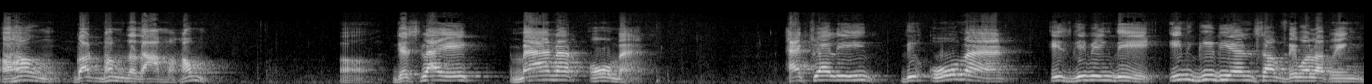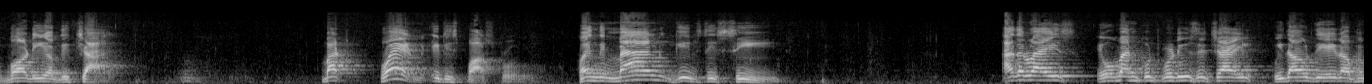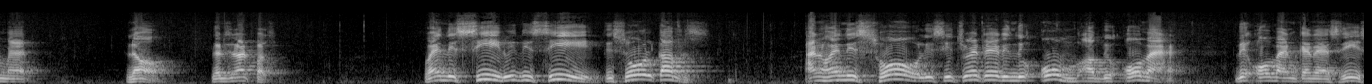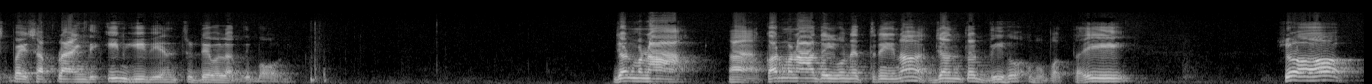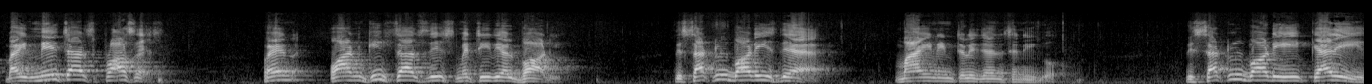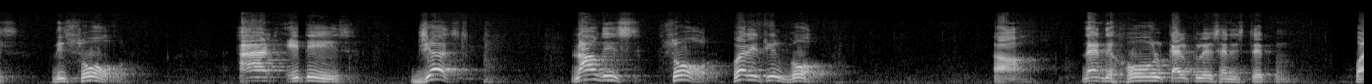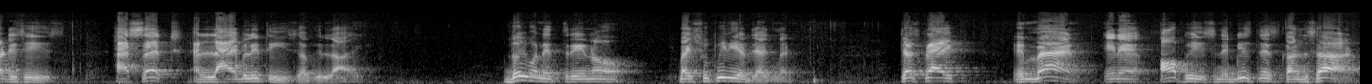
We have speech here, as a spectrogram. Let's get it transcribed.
aham garbham dadamaham. Uh, just like man or woman. Actually, the woman is giving the ingredients of developing body of the child. But when it is possible, when the man gives the seed, otherwise a woman could produce a child without the aid of a man. No, that is not possible. When the seed, with the seed, the soul comes. And when the soul is situated in the womb of the woman, the woman can assist by supplying the ingredients to develop the body. Janmana ah, karmana daivanetrena jantadviho upapattai. So, by nature's process, when one gives us this material body. The subtle body is there mind, intelligence, and ego. The subtle body carries the soul and it is just Now this soul, where it will go? Ah, then the whole calculation is taken. What is his asset and liabilities of the life? Daivanetrena, by superior judgment. Just like a man in an office, in a business concern,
